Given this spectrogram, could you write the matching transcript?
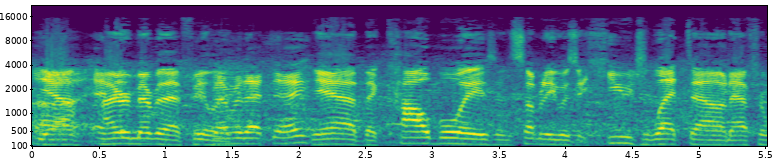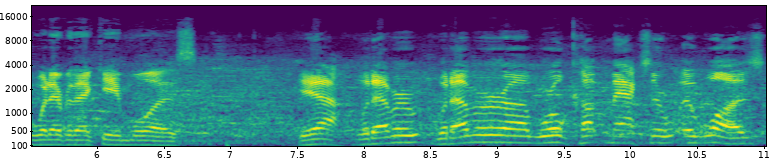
Yeah, uh, I remember that feeling. Remember that day? Yeah, the Cowboys and somebody was a huge letdown after whatever that game was. Yeah, whatever whatever uh, World Cup match there, it was,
